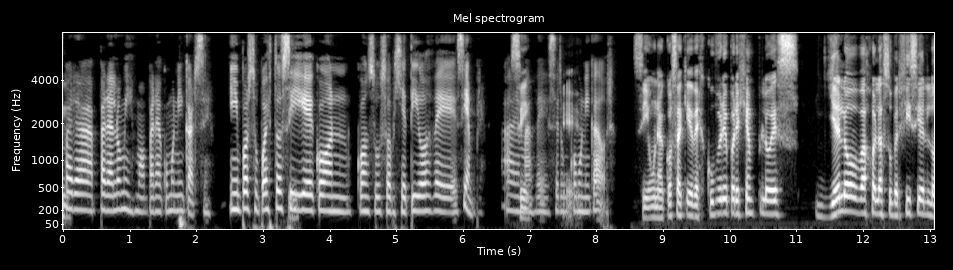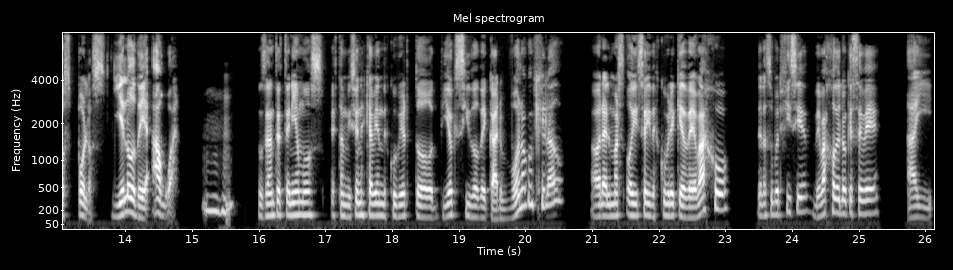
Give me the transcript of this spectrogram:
para, para lo mismo, para comunicarse. Y por supuesto sigue con, sus objetivos de siempre, además de ser un eh, comunicador. Sí, una cosa que descubre, por ejemplo, es hielo bajo la superficie en los polos, hielo de agua. Entonces antes teníamos estas misiones que habían descubierto dióxido de carbono congelado. Ahora el Mars Odyssey descubre que debajo de la superficie, debajo de lo que se ve, hay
